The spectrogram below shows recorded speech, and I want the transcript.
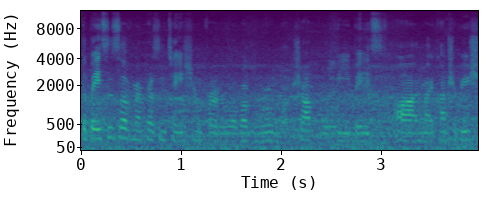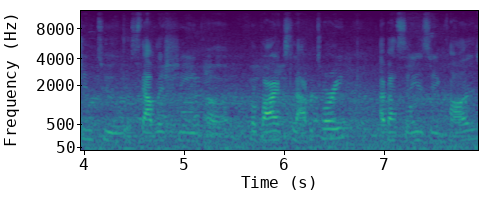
the basis of my presentation for the Robot Guru workshop will be based on my contribution to establishing a robotics laboratory at Pasadena City College,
